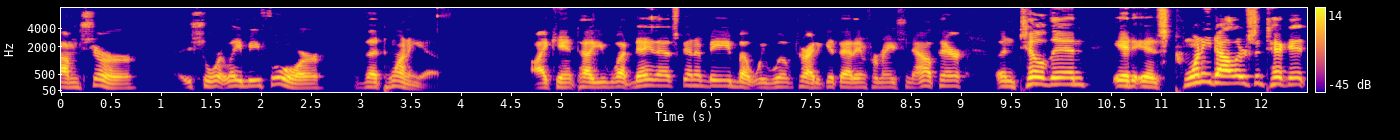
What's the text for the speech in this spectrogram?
I'm sure, shortly before the 20th. I can't tell you what day that's going to be, but we will try to get that information out there. Until then, it is $20 a ticket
